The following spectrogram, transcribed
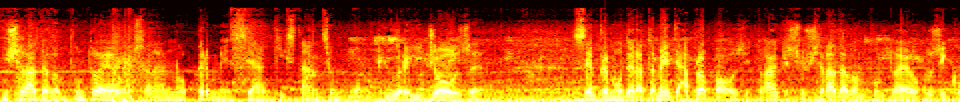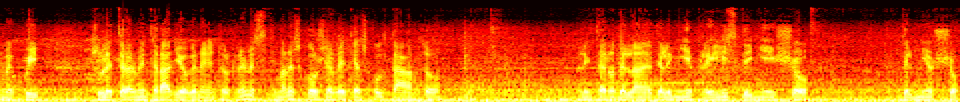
in shraddavan.eu saranno permesse anche istanze un po' più religiose sempre moderatamente. A proposito, anche su stradavan.eu, così come qui su letteralmente Radio Network, nelle settimane scorse avete ascoltato all'interno della, delle mie playlist, dei miei show, del mio show,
